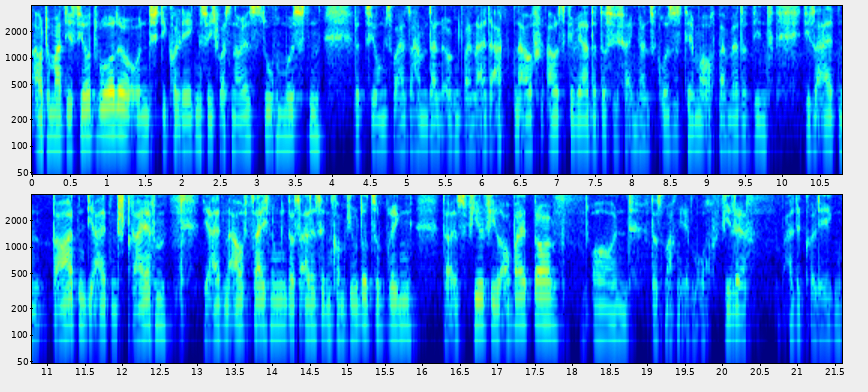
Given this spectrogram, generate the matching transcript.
automatisiert wurde und die Kollegen sich was Neues suchen mussten, beziehungsweise haben dann irgendwann alte Akten auf, ausgewertet. Das ist ein ganz großes Thema auch beim Wetterdienst. Diese alten Daten, die alten Streifen, die alten Aufzeichnungen, das alles in den Computer zu bringen, da ist viel, viel Arbeit da und das machen eben auch viele alte Kollegen.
